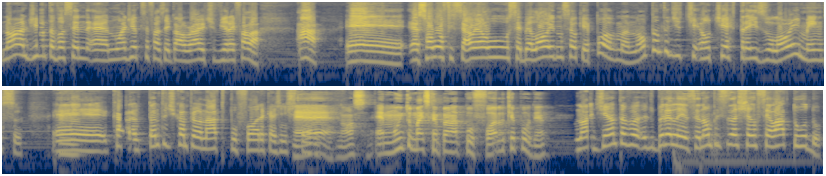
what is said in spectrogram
não adianta você, é, não adianta você fazer igual a Riot, virar e falar, ah, é, é só o oficial, é o CBLOL e não sei o que. Pô, mano, não tanto de. É o Tier 3 do LoL é imenso. É, uhum. Cara, tanto de campeonato por fora que a gente é, tem. É, nossa. É muito mais campeonato por fora do que por dentro. Não adianta. Beleza, você não precisa chancelar tudo.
